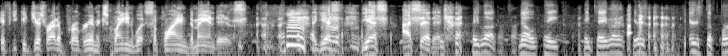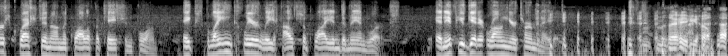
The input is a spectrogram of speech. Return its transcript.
if you could just write a program explaining what supply and demand is. yes, yes, I said it. Hey, look, no, hey, hey, Taylor, here's here's the first question on the qualification form. Explain clearly how supply and demand works. And if you get it wrong, you're terminated. there you go.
